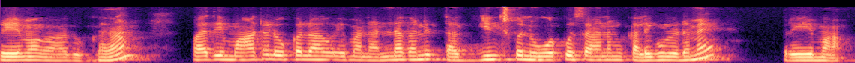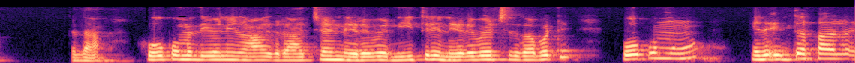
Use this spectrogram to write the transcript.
ప్రేమ కాదు కదా? పది మాటలు ఒకలా ఏమైనా అన్నా కానీ తగ్గించుకొని ఓర్పు సహనం కలిగి ఉండడమే ప్రేమ కదా? కోపము దేవుని రాజ్యాన్ని నెరవే నీతిని నెరవేర్చదు కాబట్టి కోపము ఇంతకాలం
